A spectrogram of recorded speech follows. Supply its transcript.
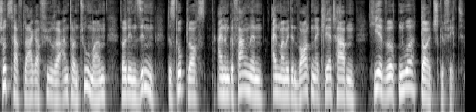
Schutzhaftlagerführer Anton Thumann soll den Sinn des Gucklochs einem Gefangenen einmal mit den Worten erklärt haben, hier wird nur Deutsch gefickt.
